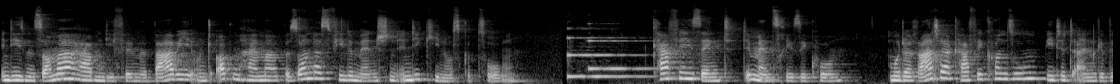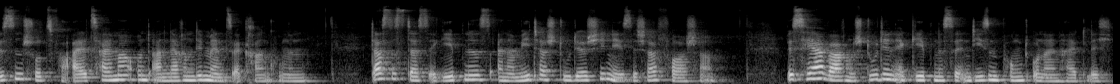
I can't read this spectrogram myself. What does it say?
In diesem Sommer haben die Filme Barbie und Oppenheimer besonders viele Menschen in die Kinos gezogen. Kaffee senkt Demenzrisiko. Moderater Kaffeekonsum bietet einen gewissen Schutz vor Alzheimer und anderen Demenzerkrankungen. Das ist das Ergebnis einer Metastudie chinesischer Forscher. Bisher waren Studienergebnisse in diesem Punkt uneinheitlich.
